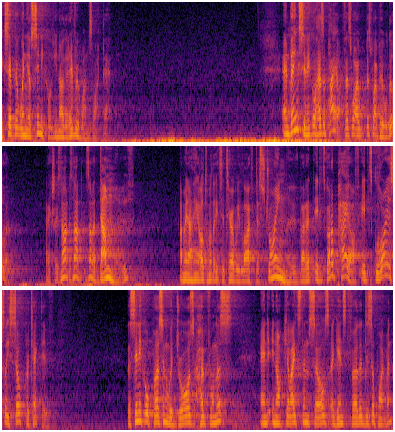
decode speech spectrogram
Except that when you're cynical, you know that everyone's like that. And being cynical has a payoff. That's why, that's why people do it. Actually, it's not, it's, not, it's not a dumb move. I mean, I think ultimately it's a terribly life destroying move, but it, it's got a payoff. It's gloriously self protective. The cynical person withdraws hopefulness and inoculates themselves against further disappointment.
